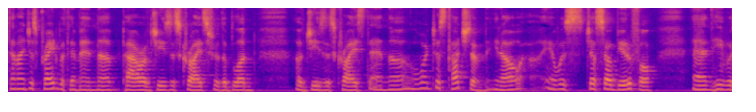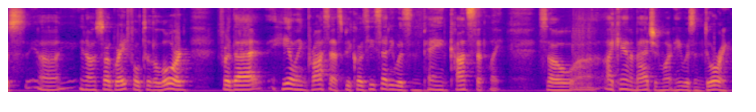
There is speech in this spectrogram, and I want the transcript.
then I just prayed with him in the power of Jesus Christ through the blood of Jesus Christ. And the Lord just touched him. You know, it was just so beautiful. And he was, uh, you know, so grateful to the Lord for that healing process because he said he was in pain constantly. So uh, I can't imagine what he was enduring.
